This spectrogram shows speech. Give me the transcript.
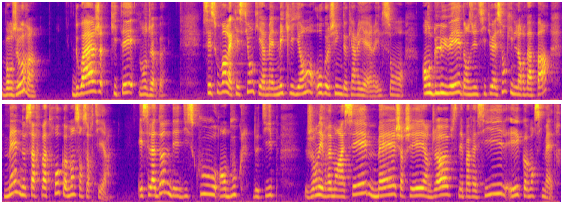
Bonjour. Dois-je quitter mon job? C'est souvent la question qui amène mes clients au coaching de carrière. Ils sont englués dans une situation qui ne leur va pas, mais ne savent pas trop comment s'en sortir. Et cela donne des discours en boucle de type j'en ai vraiment assez, mais chercher un job, ce n'est pas facile, et comment s'y mettre?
